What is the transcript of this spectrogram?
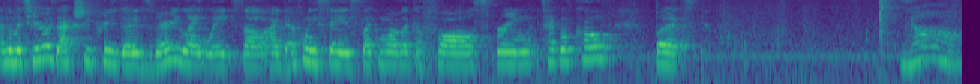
And the material is actually pretty good. It's very lightweight, so I definitely say it's like more of like a fall, spring type of coat. But y'all,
